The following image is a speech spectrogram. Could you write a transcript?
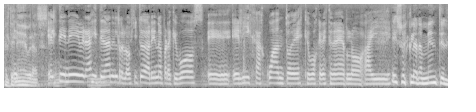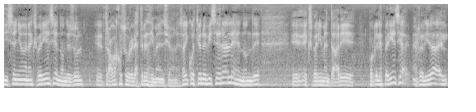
El tenebras. El tenebras y te dan el relojito de arena para que vos eh, elijas cuánto es que vos querés tenerlo ahí. Eso es claramente el diseño de una experiencia en donde yo eh, trabajo sobre las tres dimensiones. Hay cuestiones viscerales en donde eh, experimentaré porque la experiencia, en realidad, el-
